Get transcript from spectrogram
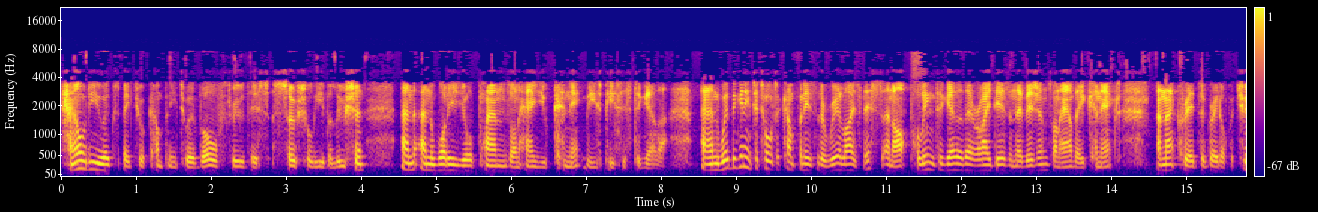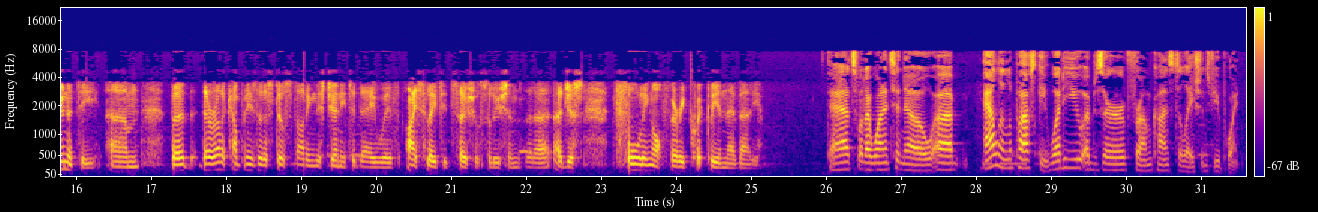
How do you expect your company to evolve through this social evolution? And, and what are your plans on how you connect these pieces together? And we're beginning to talk to companies that have realized this and are pulling together their ideas and their visions on how they connect. And that creates a great opportunity. Um, but there are other companies that are still starting this journey today with isolated social solutions that are, are just falling off very quickly in their value. That's what I wanted to know. Uh, Alan Lepofsky, what do you observe from Constellation's viewpoint?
